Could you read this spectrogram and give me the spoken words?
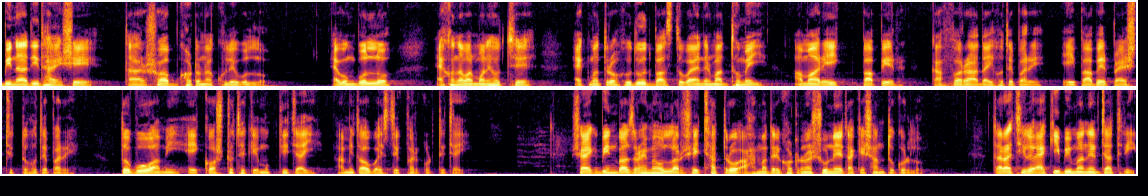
বিনা দ্বিধায় সে তার সব ঘটনা খুলে বলল এবং বলল, এখন আমার মনে হচ্ছে একমাত্র হুদুদ বাস্তবায়নের মাধ্যমেই আমার এই পাপের কাফারা আদায় হতে পারে, এই পাপের প্রায়শ্চিত্ত হতে পারে। তবুও আমি এই কষ্ট থেকে মুক্তি চাই, আমি তাও বা ইস্তেকফার করতে চাই। শায়েক বিনবাজ রাহিমাউল্লার সেই ছাত্র আহমাদের ঘটনা শুনে তাকে শান্ত করল। তারা ছিল একই বিমানের যাত্রী।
